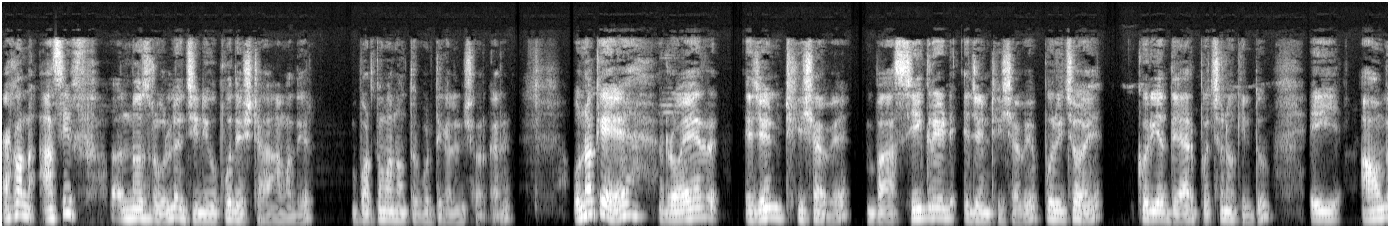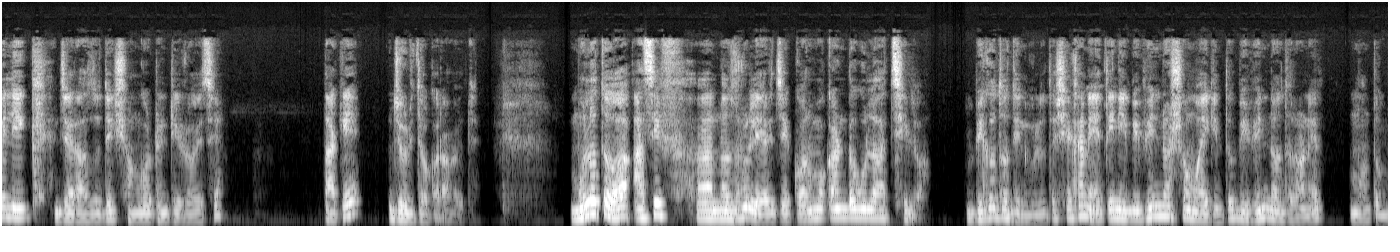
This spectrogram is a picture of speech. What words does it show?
এখন আসিফ নজরুল যিনি উপদেষ্টা আমাদের বর্তমান অন্তর্বর্তীকালীন সরকারের, ওনাকে রয়ের এজেন্ট হিসাবে বা সি গ্রেড এজেন্ট হিসাবে পরিচয় করিয়ে দেয়ার পেছনেও কিন্তু এই আওয়ামী লীগ যে রাজনৈতিক সংগঠনটি রয়েছে, তাকে জড়িত করা হয়েছে। মূলত আসিফ নজরুলের যে কর্মকান্ডগুলা ছিল বিগত দিনগুলোতে, সেখানে তিনি বিভিন্ন সময়ে কিন্তু বিভিন্ন ধরনের মন্তব্য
